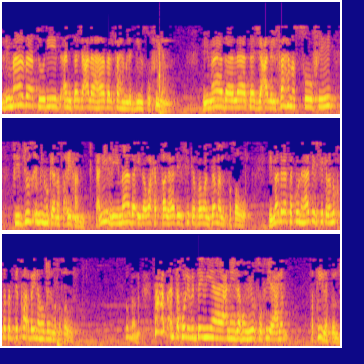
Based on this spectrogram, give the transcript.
لماذا تريد أن تجعل هذا الفهم للدين صوفيا؟ لماذا لا تجعل الفهم الصوفي في جزء منه كان صحيحا. يعني لماذا إذا واحد قال هذه الفكرة فهو انتمى للتصوف؟ لماذا لا تكون هذه الفكرة نقطة التقاء بينه وبين المتصوف؟ ربما. صعب أن تقول ابن تيمية يعني له ميول صوفية يعني ثقيلة.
